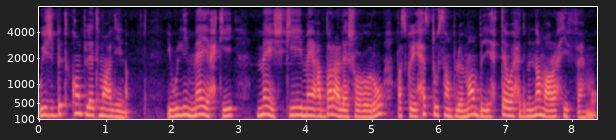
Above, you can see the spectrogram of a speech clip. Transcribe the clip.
ويجبد complètement علينا يولي ما يحكي ما يشكي ما يعبر على شعوره باسكو يحس tout simplement بلي حتى واحد منا ما راح يفهمو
